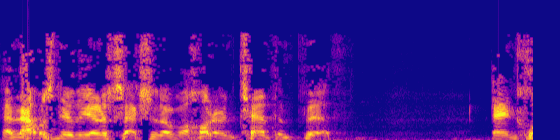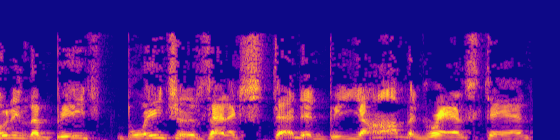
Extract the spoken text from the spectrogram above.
and that was near the intersection of 110th and 5th, including the beach bleachers that extended beyond the grandstand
